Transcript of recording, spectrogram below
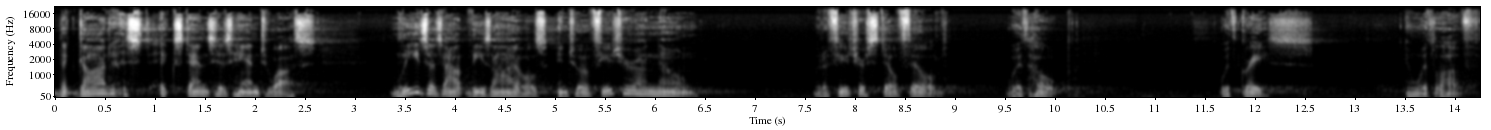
that God extends his hand to us, leads us out these aisles into a future unknown, but a future still filled with hope, with grace, and with love.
